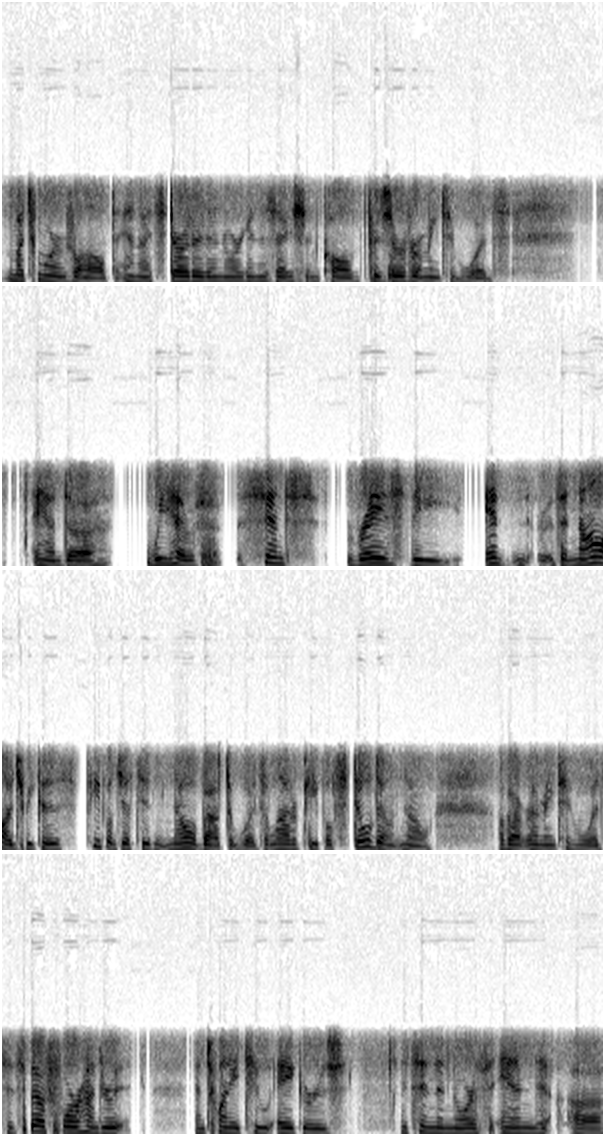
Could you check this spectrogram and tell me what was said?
much more involved, and I started an organization called Preserve Remington Woods. And uh, we have since raised the and the knowledge because people just didn't know about the woods. A lot of people still don't know about Remington Woods. It's about 422 acres it's in the north end. Uh,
